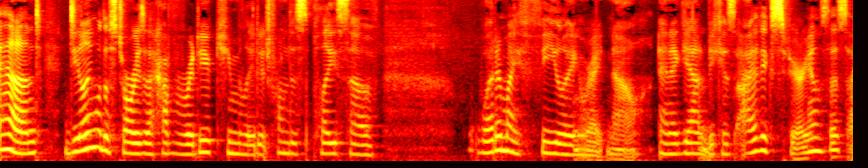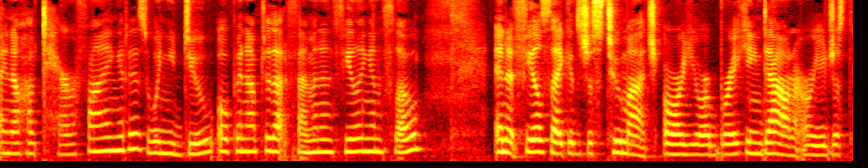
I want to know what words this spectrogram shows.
And dealing with the stories that have already accumulated from this place of, what am I feeling right now? And again, because I've experienced this, I know how terrifying it is when you do open up to that feminine feeling and flow and it feels like it's just too much or you're breaking down or you're just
